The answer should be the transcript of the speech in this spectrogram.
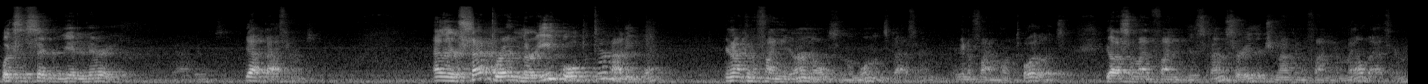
What's the segregated area? Bathrooms. Yeah, bathrooms. And they're separate and they're equal, but they're not equal. You're not going to find urinals in the woman's bathroom. You're going to find more toilets. You also might find a dispensary that you're not going to find in a male bathroom.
